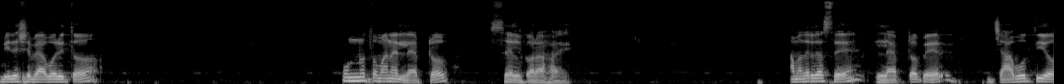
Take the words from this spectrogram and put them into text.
বিদেশে ব্যবহৃত উন্নত মানের ল্যাপটপ সেল করা হয়। আমাদের কাছে ল্যাপটপের যাবতীয়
